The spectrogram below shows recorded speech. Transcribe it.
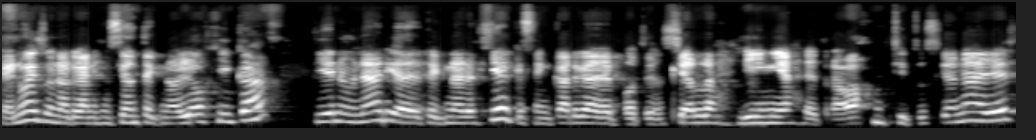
que no es una organización tecnológica, tiene un área de tecnología que se encarga de potenciar las líneas de trabajo institucionales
